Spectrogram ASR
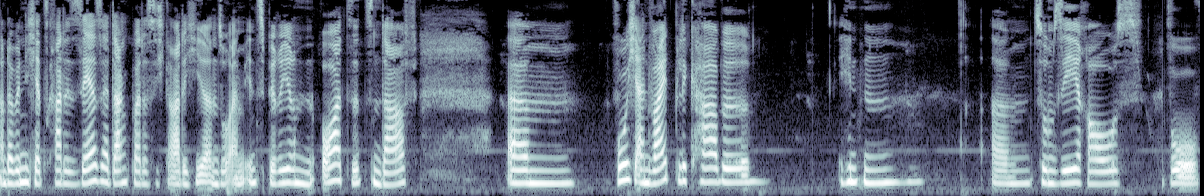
Und da bin ich jetzt gerade sehr, sehr dankbar, dass ich gerade hier an so einem inspirierenden Ort sitzen darf, ähm, wo ich einen Weitblick habe, hinten ähm, zum See raus, wo,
